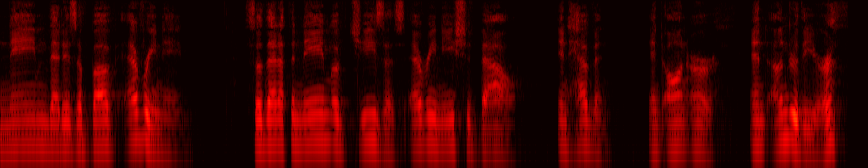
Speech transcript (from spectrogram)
name that is above every name, so that at the name of Jesus every knee should bow in heaven and on earth and under the earth,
